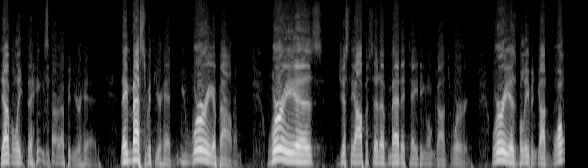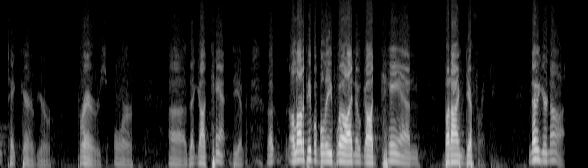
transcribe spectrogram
devilly things are up in your head. They mess with your head. You worry about them. Worry is just the opposite of meditating on God's word. Worry is believing God won't take care of your prayers or uh, that God can't deal. Uh, a lot of people believe, well, I know God can, but I'm different. No, you're not.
